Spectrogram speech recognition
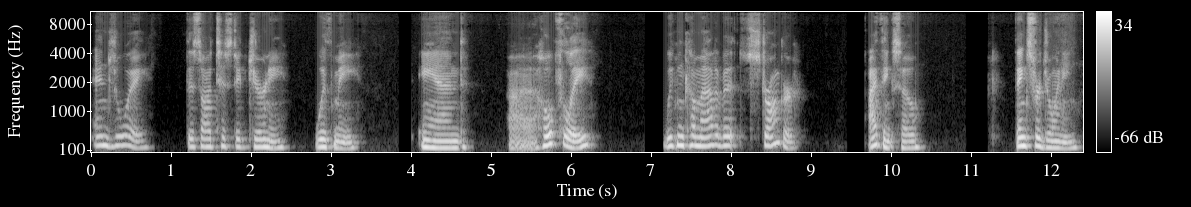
enjoy this autistic journey with me, and uh, hopefully, we can come out of it stronger. I think so. Thanks for joining.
